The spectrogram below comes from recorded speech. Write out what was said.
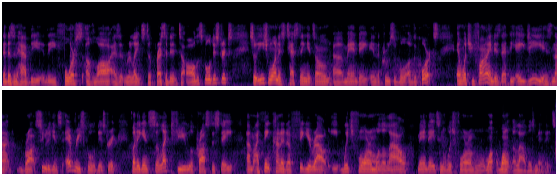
that doesn't have the the force of law as it relates to precedent to all the school districts. So each one is testing its own uh, mandate in the crucible of the courts. And what you find is that the AG has not brought suit against every school district, but against select few across the state. Um, I think kind of to figure out which forum will allow mandates and which forum will, won't allow those mandates.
